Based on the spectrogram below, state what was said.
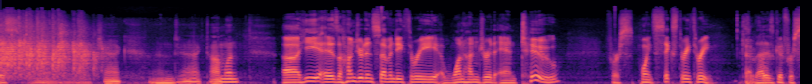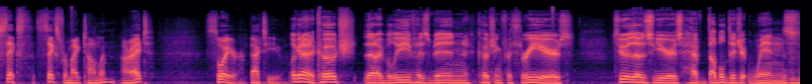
This, uh, Jack and Jack Tomlin. Uh, he is 173, 102 for s- .633. so Okay, that cool. is good for sixth. Sixth for Mike Tomlin. All right. Sawyer, back to you. Looking at a coach that I believe has been coaching for three years. Two of those years have double digit wins.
